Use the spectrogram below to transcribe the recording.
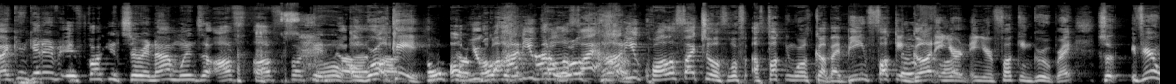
I can get it if fucking Suriname wins a off off fucking Bro, uh, a world, uh, okay. World Oh, you. How do you not a World qualify? How do you qualify to a, a fucking World Cup by being fucking good in your in your fucking group, right? So if you're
